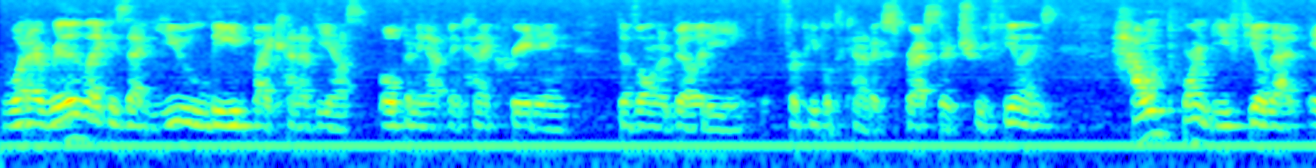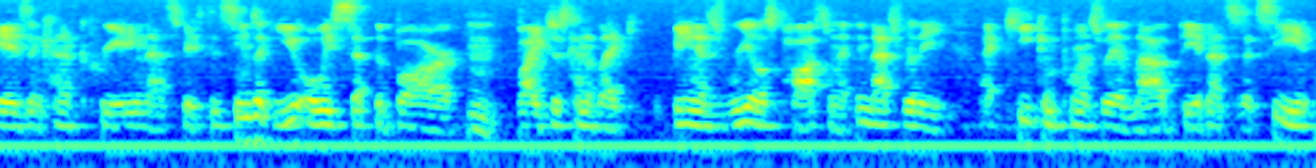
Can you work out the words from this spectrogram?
What I really like is that you lead by kind of you know opening up and kind of creating the vulnerability for people to kind of express their true feelings. How important do you feel that is in kind of creating that space? it seems like you always set the bar Mm. by just kind of like being as real as possible. And I think that's really a key component that's really allowed the events to succeed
